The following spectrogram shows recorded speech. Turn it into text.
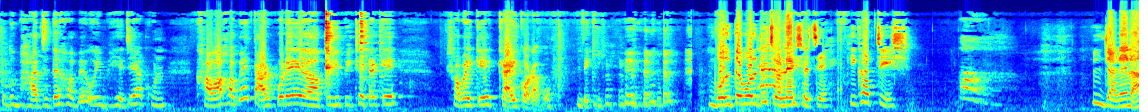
শুধু ভাজতে হবে ওই ভেজে এখন খাওয়া হবে। তারপরে পুলি পিঠেটাকে সবাইকে ট্রাই করাবো দেখি। বলতে বলতে চলে এসেছে। কি খাচ্ছিস? জানে না।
